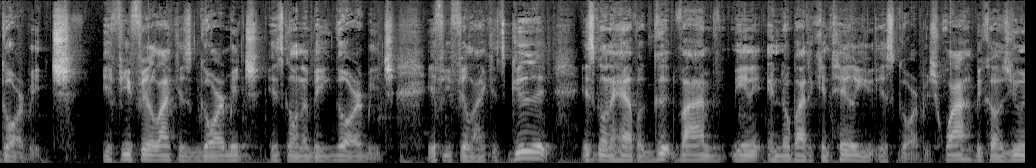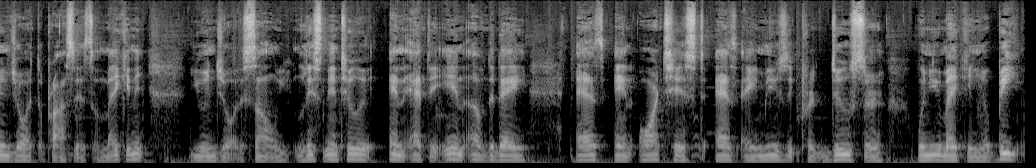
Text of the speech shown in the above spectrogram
garbage. If you feel like it's garbage, it's going to be garbage. If you feel like it's good, it's going to have a good vibe in it, and nobody can tell you it's garbage. Why? Because you enjoyed the process of making it, you enjoy the song, listening to it, and at the end of the day, as an artist, as a music producer, when you're making your beat,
